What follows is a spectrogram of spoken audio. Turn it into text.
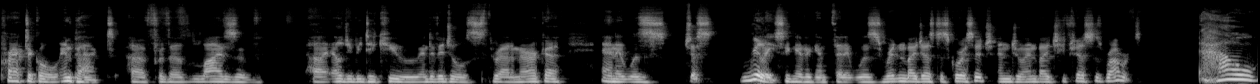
practical impact uh, for the lives of uh, LGBTQ individuals throughout America. And it was just really significant that it was written by Justice Gorsuch and joined by Chief Justice Roberts. How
